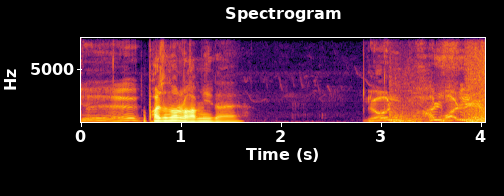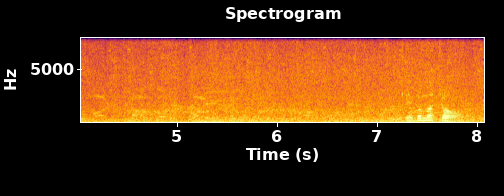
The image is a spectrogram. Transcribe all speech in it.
네. 파전 올라갑니다. 연구할 수 작업 완료. 깨끗났죠?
